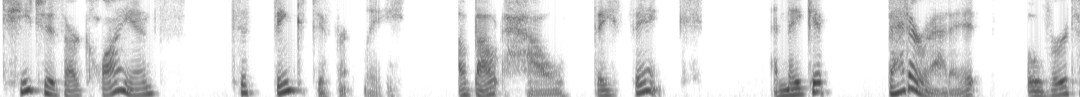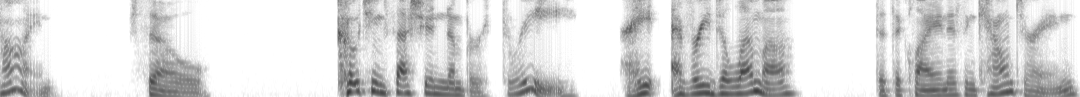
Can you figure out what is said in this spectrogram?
teaches our clients to think differently about how they think. And they get better at it over time. So, coaching session number three, right? Every dilemma that the client is encountering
